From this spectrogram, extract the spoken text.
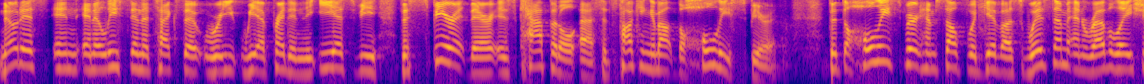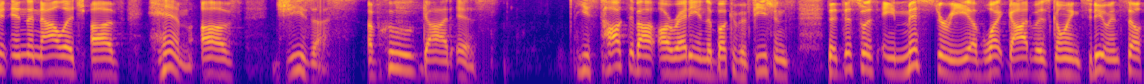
Notice, in, and at least in the text that we, we have printed in the ESV, the Spirit there is capital S. It's talking about the Holy Spirit. That the Holy Spirit Himself would give us wisdom and revelation in the knowledge of Him, of Jesus, of who God is he's talked about already in the book of Ephesians that this was a mystery of what God was going to do. And so,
